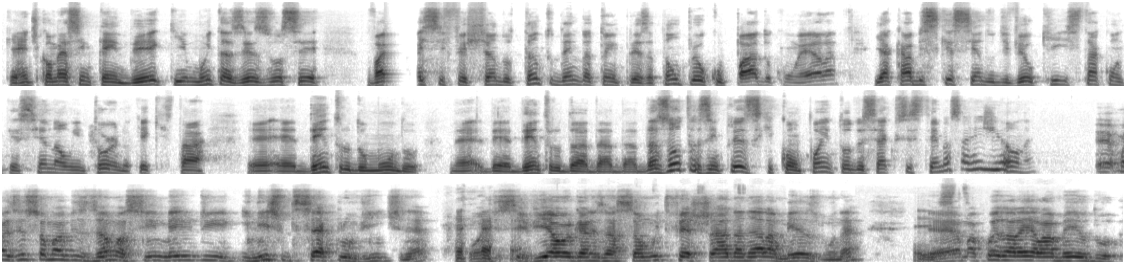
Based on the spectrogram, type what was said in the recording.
Que a gente começa a entender que muitas vezes você vai se fechando tanto dentro da tua empresa, tão preocupado com ela, e acaba esquecendo de ver o que está acontecendo ao entorno, o que, que está é, é, dentro do mundo, né? De, dentro da, da, da, das outras empresas que compõem todo esse ecossistema, essa região, né? É, mas isso é uma visão assim meio de início do século XX, né? Onde se via a organização muito fechada nela mesmo, né? É, é uma coisa lá, meio do,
